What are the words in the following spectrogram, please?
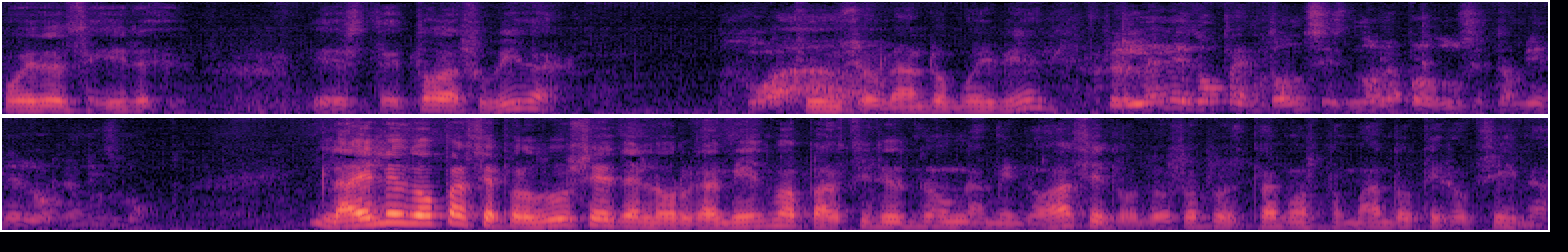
pueden seguir este, toda su vida funcionando muy bien. Pero la L-Dopa entonces no la produce también el organismo. La L-Dopa se produce en el organismo a partir de un aminoácido. Nosotros estamos tomando tiroxina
